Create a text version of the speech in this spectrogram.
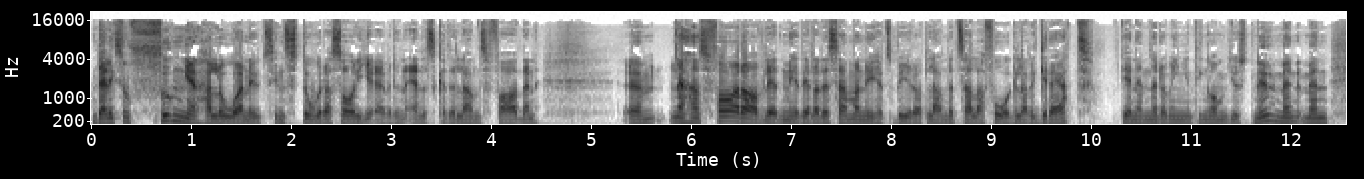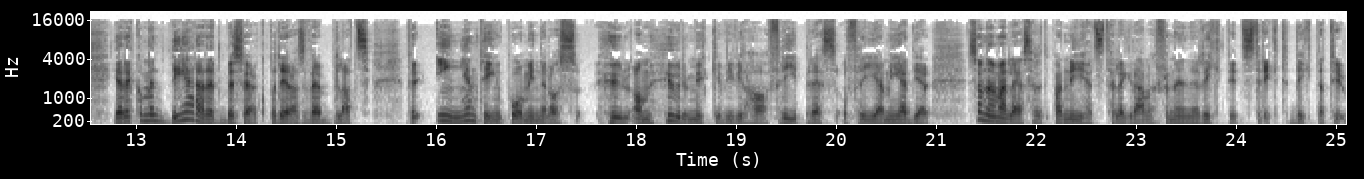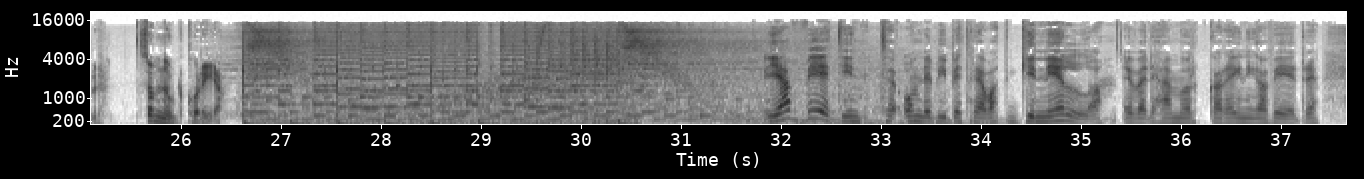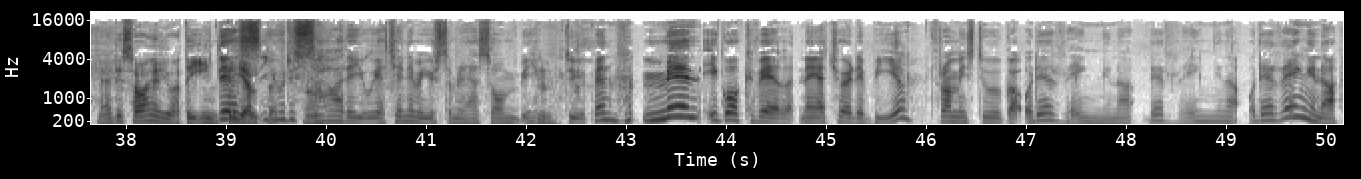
där liksom sjunger hallåan ut sin stora sorg över den älskade landsfadern. Um, när hans far avled meddelade samma nyhetsbyrå att landets alla fåglar grät. Det nämner de ingenting om just nu, men, men jag rekommenderar ett besök på deras webbplats. För ingenting påminner oss hur, om hur mycket vi vill ha fri press och fria medier som när man läser ett par nyhetstelegram från en riktigt strikt diktatur, som Nordkorea. Jag vet inte om det blir bättre av att gnälla över det här mörka, regniga vädret. Nej, det sa jag ju att det inte det, hjälper. Jo, du sa det ju. Jag kände mig just som den här zombie-typen. Mm. Men igår kväll när jag körde bil från min stuga och det regnade, det regnade och det regnade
